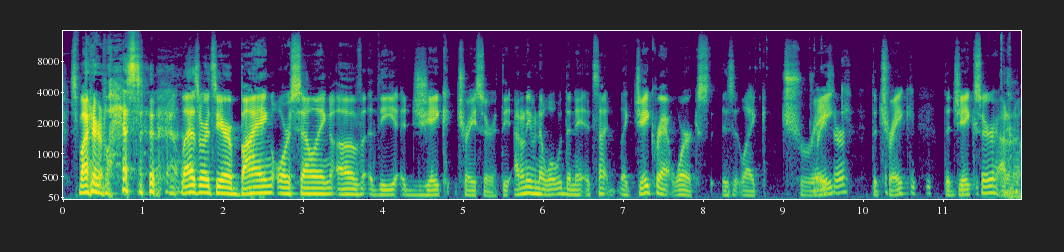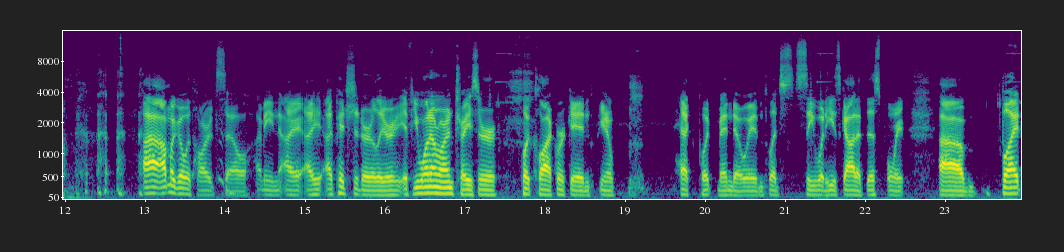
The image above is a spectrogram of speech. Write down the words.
Spider, last last words here: buying or selling of the Jake Tracer. The I don't even know what would the name. It's not like Jake Rat works. Is it like Trake? Tracer? The Trake? The Jakeser? I don't know. I, I'm gonna go with hard sell. I mean, I, I, I pitched it earlier. If you want to run Tracer, put Clockwork in. You know, heck, put Mendo in. Let's see what he's got at this point. Um, but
